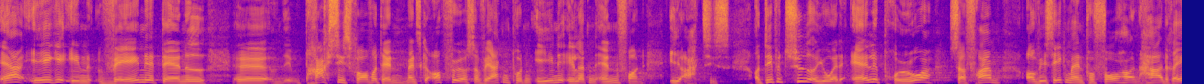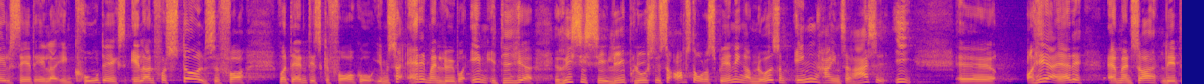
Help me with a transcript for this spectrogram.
er ikke en vanedannet øh, praksis for, hvordan man skal opføre sig hverken på den ene eller den anden front i Arktis. Og det betyder jo, at alle prøver sig frem, og hvis ikke man på forhånd har et regelsæt eller en kodex eller en forståelse for, hvordan det skal foregå, jamen så er det, man løber ind i de her risici lige pludselig, så opstår der spænding om noget, som ingen har interesse i. Øh, og her er det, at man så lidt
